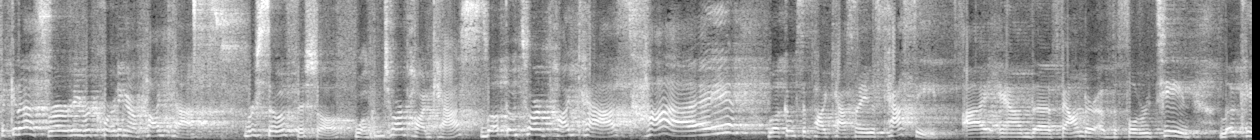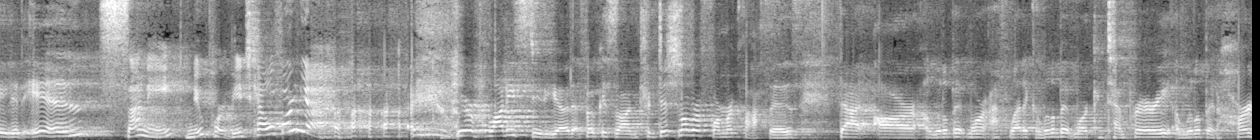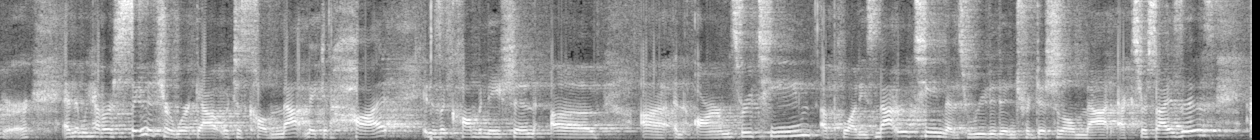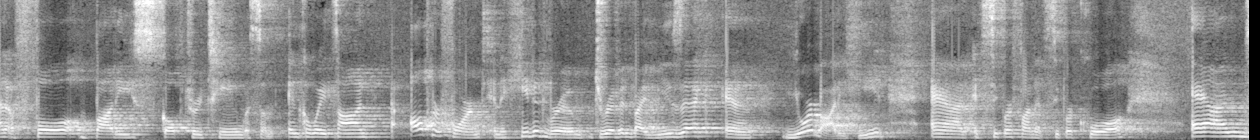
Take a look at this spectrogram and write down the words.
Look at us, we're already recording our podcast. We're so official. Welcome to our podcast. Welcome to our podcast. Hi. Welcome to the podcast. My name is Cassie. I am the founder of The Full Routine, located in sunny Newport Beach, California. We're a Pilates studio that focuses on traditional reformer classes that are a little bit more athletic, a little bit more contemporary, a little bit harder. And then we have our signature workout, which is called Mat Make It Hot. It is a combination of uh, an arms routine, a Pilates mat routine that's rooted in traditional mat exercises, and a full body sculpt routine with some ankle weights on, all performed in a heated room driven by music and your body heat. And it's super fun, it's super cool. And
